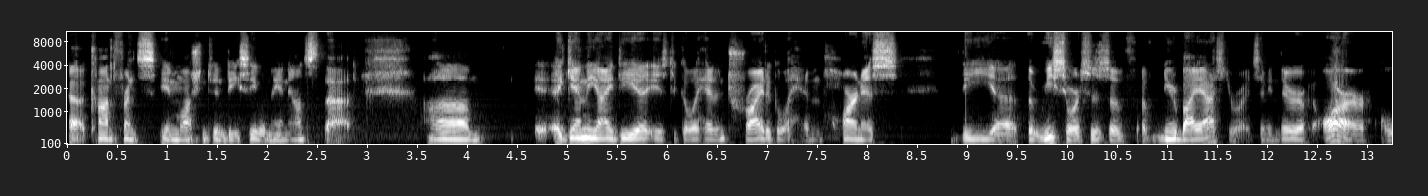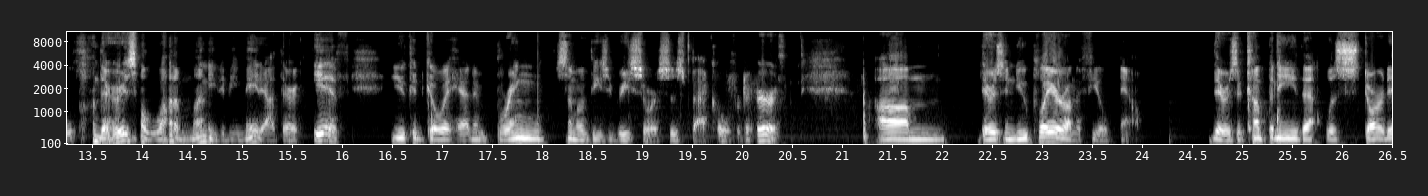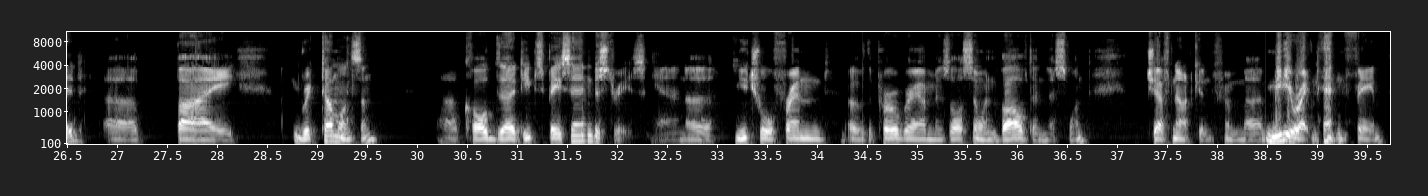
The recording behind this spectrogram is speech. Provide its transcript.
uh, conference in Washington D.C. when they announced that. Um, again, the idea is to go ahead and try to go ahead and harness the uh, the resources of, of nearby asteroids. I mean, there are a, there is a lot of money to be made out there if you could go ahead and bring some of these resources back over to Earth. Um, there's a new player on the field now. There's a company that was started uh, by Rick Tumlinson uh, called uh, Deep Space Industries, and a mutual friend of the program is also involved in this one. Geoff Notkin from uh, Meteorite Man fame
